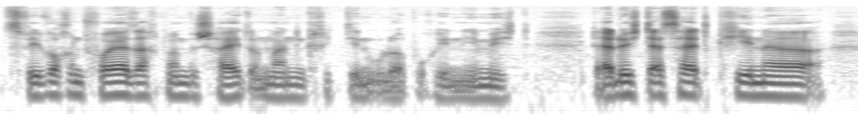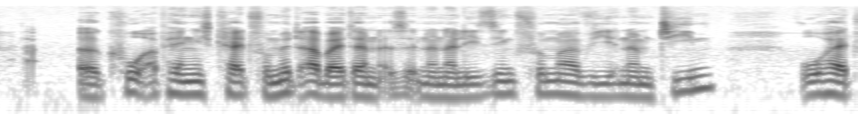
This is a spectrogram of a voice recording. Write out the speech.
zwei Wochen vorher sagt man Bescheid und man kriegt den Urlaub auch genehmigt. Dadurch, dass halt keine äh, Co-Abhängigkeit von Mitarbeitern ist in einer Leasingfirma wie in einem Team, wo halt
